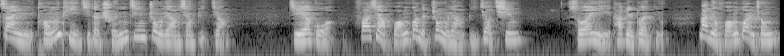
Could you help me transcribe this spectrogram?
再与同体积的纯金重量相比较，结果发现皇冠的重量比较轻，所以他便断定那顶皇冠中。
